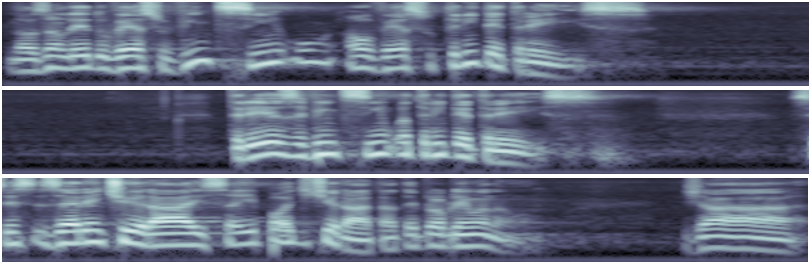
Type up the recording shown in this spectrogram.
Nós vamos ler do verso 25 ao verso 33. 13, 25 a 33. Se vocês quiserem tirar isso aí, pode tirar, tá? Não tem problema não. Já,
